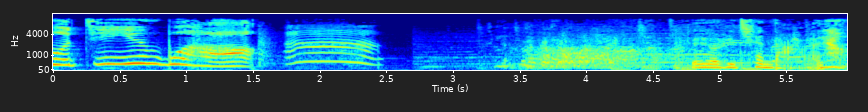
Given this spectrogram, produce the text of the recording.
我基因不好啊。”这又是欠打了呀。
